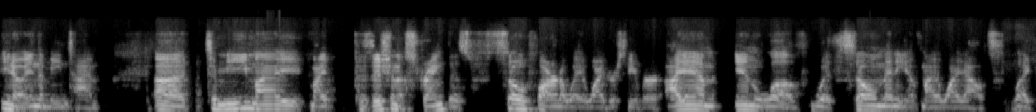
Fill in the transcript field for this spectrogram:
you know, in the meantime, uh, to me, my my position of strength is so far and away wide receiver. I am in love with so many of my wideouts. Like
